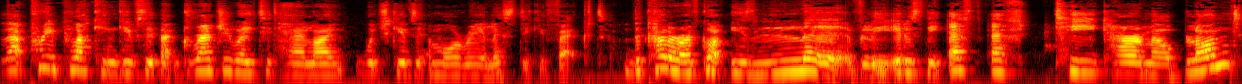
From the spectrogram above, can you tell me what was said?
That pre-plucking gives it that graduated hairline, which gives it a more realistic effect. The colour I've got is lovely. It is the FFT Caramel Blonde.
